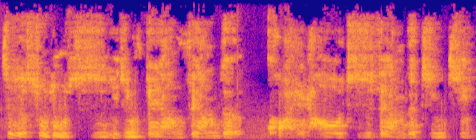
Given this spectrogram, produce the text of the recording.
这个速度其实已经非常非常的快，然后其实非常的精进。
